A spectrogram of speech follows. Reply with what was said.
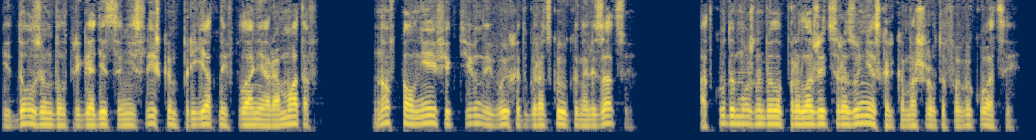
и должен был пригодиться не слишком приятный в плане ароматов, но вполне эффективный выход в городскую канализацию, откуда можно было проложить сразу несколько маршрутов эвакуации.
